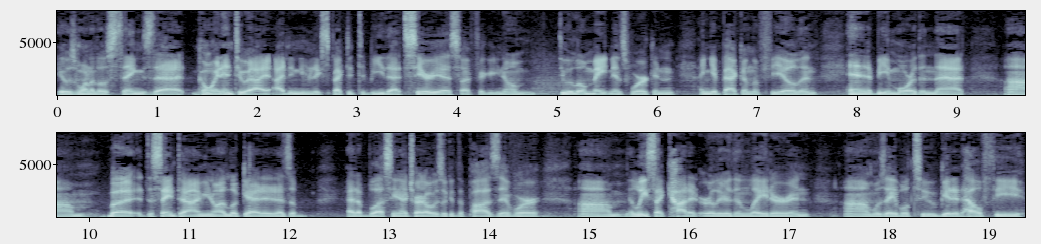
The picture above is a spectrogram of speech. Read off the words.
it was one of those things that going into it, I, I didn't even expect it to be that serious. So I figured, you know, do a little maintenance work and, and get back on the field and, and it being more than that. Um, but at the same time, you know, I look at it as a at a blessing. I try to always look at the positive, where um, at least I caught it earlier than later, and um, was able to get it healthy.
